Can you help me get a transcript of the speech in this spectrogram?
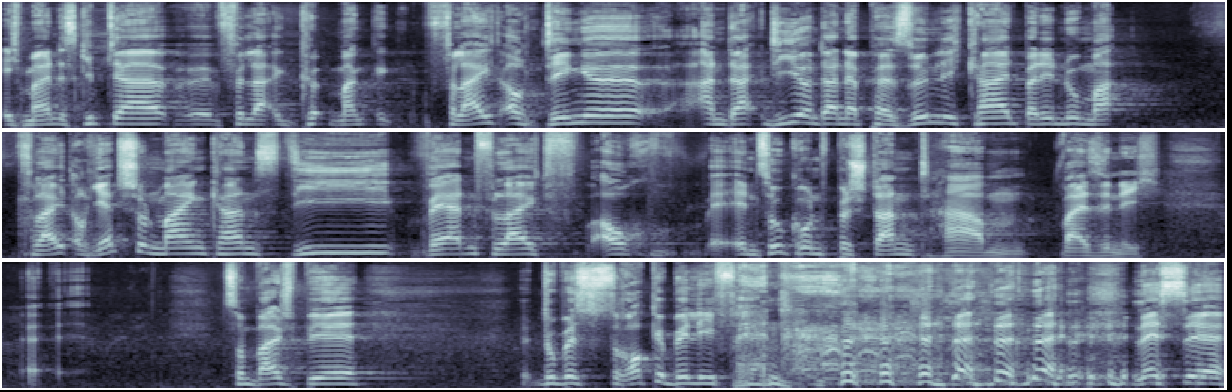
ich meine, es gibt ja äh, vielleicht, man, vielleicht auch Dinge an dir und deiner Persönlichkeit, bei denen du vielleicht auch jetzt schon meinen kannst, die werden vielleicht auch in Zukunft Bestand haben. Weiß ich nicht. Äh, zum Beispiel, du bist Rockabilly-Fan. lässt dir,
